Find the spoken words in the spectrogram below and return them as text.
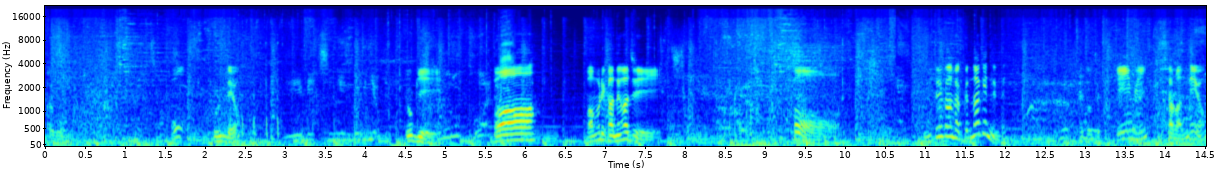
아이고 어? 좋은데요? 여기. 와. 마무리 가능하지? 어. 미드 가면 끝나겠는데? 그래도 게임이 잘 왔네요.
